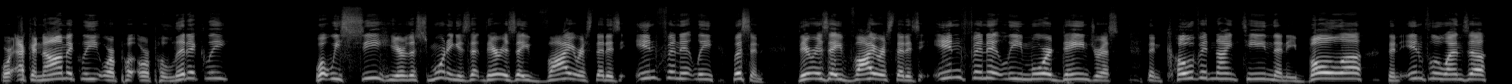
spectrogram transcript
or economically or, po- or politically. What we see here this morning is that there is a virus that is infinitely, listen, there is a virus that is infinitely more dangerous than COVID 19, than Ebola, than influenza,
